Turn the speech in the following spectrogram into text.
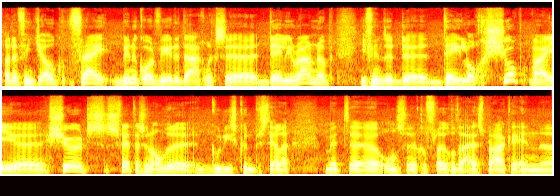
Maar daar vind je ook vrij binnenkort weer de dagelijkse Daily Roundup. Je vindt er de D-log shop, waar je shirts, sweaters en andere goodies kunt bestellen. Met eh, onze gevleugelde uitspraken en eh,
